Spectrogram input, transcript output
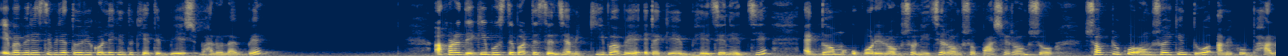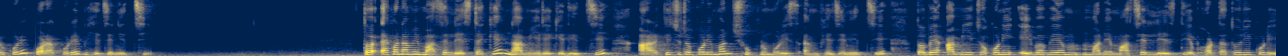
এভাবে রেসিপিটা তৈরি করলে কিন্তু খেতে বেশ ভালো লাগবে। আপনারা দেখেই বুঝতে পারতেছেন যে আমি কীভাবে এটাকে ভেজে নিচ্ছি। একদম উপরের অংশ, নিচের অংশ, পাশের অংশ, সবটুকু অংশই কিন্তু আমি খুব ভালো করে কড়া করে ভেজে নিচ্ছি। তো এখন আমি মাছের লেজটাকে নামিয়ে রেখে দিচ্ছি আর কিছুটা পরিমাণ শুকনো মরিচ আমি ভেজে নিচ্ছি। তবে আমি যখনই এইভাবে মানে মাছের লেজ দিয়ে ভর্তা তৈরি করি,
